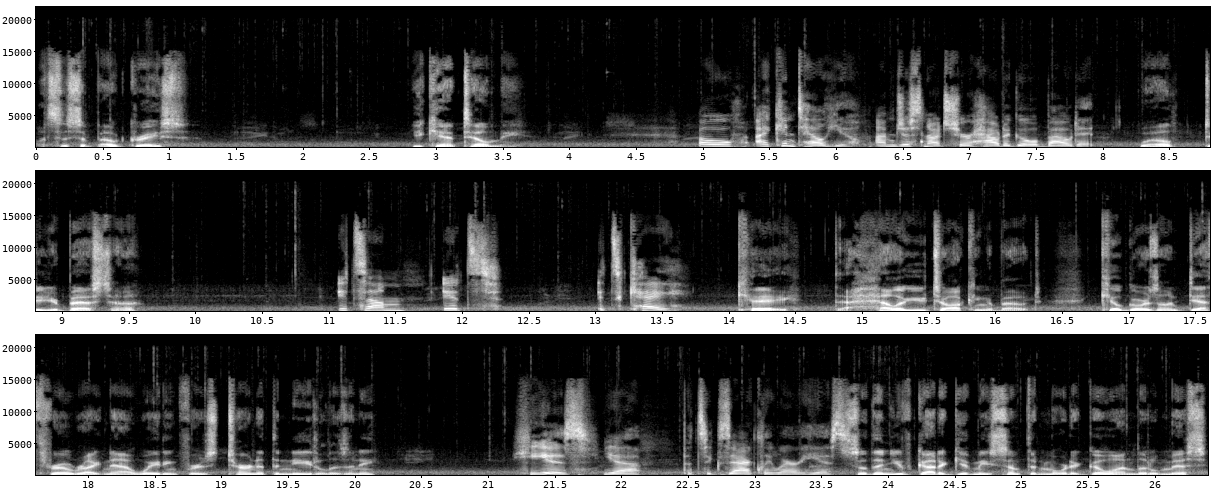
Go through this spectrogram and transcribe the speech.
What's this about, Grace? You can't tell me. Oh, I can tell you. I'm just not sure how to go about it. Well, do your best, huh? It's, um, it's. It's Kay. Kay, the hell are you talking about? Kilgore's on death row right now waiting for his turn at the needle, isn't he? He is, yeah. That's exactly where he is. So then you've got to give me something more to go on, little miss,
